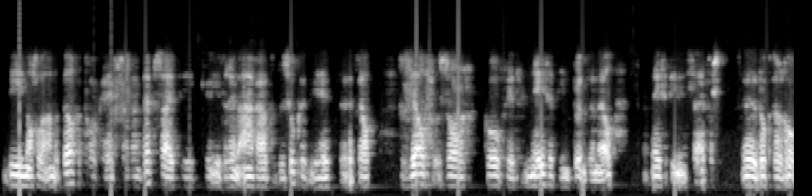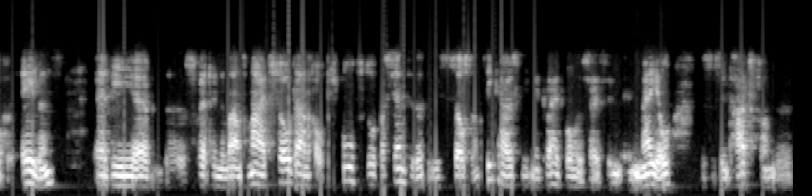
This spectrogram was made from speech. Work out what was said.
die nogal aan de bel getrokken heeft. Een website die ik iedereen aanraad te bezoeken. Die heet uh, zelf, zelfzorgcovid19.nl. 19 in cijfers. Uh, Dr. Rob Elens. En die uh, werd in de maand maart zodanig overspoeld door patiënten dat hij zelfs aan het ziekenhuis niet meer kwijt kon. Dus hij is in, in Nijl, dus is in het hart van de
